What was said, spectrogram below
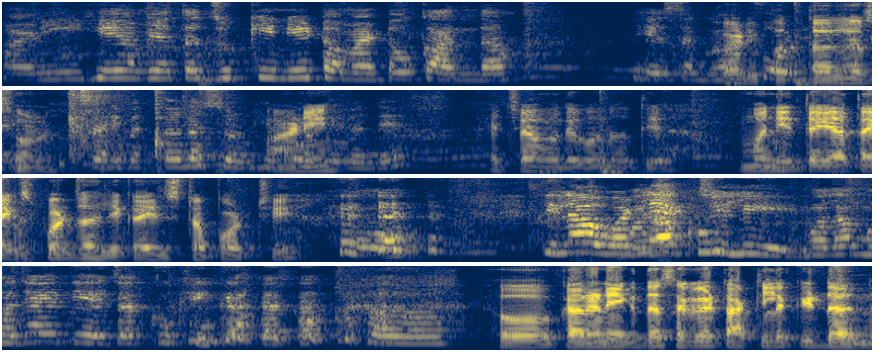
आणि हे आम्ही आता जुकिनी टोमॅटो कांदा हे सगळं कढीपत्ता, फोडणीमध्ये- लसूण. कढीपत्ता लसूण हे आणि? फोडणीमध्ये. ह्याच्यामध्ये बनवते. मनीताई आता एक्सपर्ट झाली का इन्स्टापॉटची तिला आवडलं ऍक्च्युली मला मजा येते याच्यात कुकिंग करायला. हो. कारण एकदा सगळं टाकलं की डन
